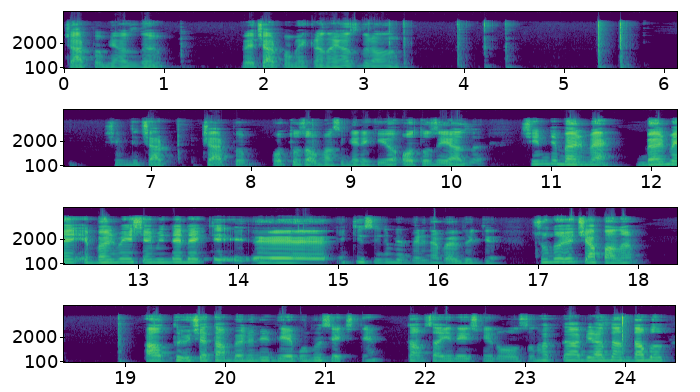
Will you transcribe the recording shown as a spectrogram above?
Çarpım yazdım. Ve çarpım ekrana yazdıralım. Şimdi çarp, çarpım 30 olması gerekiyor. 30'u yazdı. Şimdi bölme. Bölme bölme işleminde de e, ikisini birbirine böldük. Şunu 3 yapalım. 6 3'e tam bölünür diye bunu seçtim. Tam sayı değişkeni olsun. Hatta birazdan double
